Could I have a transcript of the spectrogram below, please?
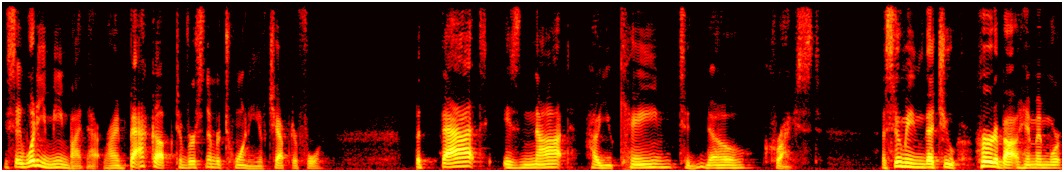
You say, what do you mean by that, Ryan? Back up to verse number 20 of chapter 4. But that is not how you came to know Christ. Assuming that you heard about him and were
